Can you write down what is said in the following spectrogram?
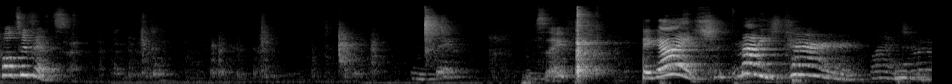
Pull two pins. And safe. Safe. Hey guys, Maddie's turn. One,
